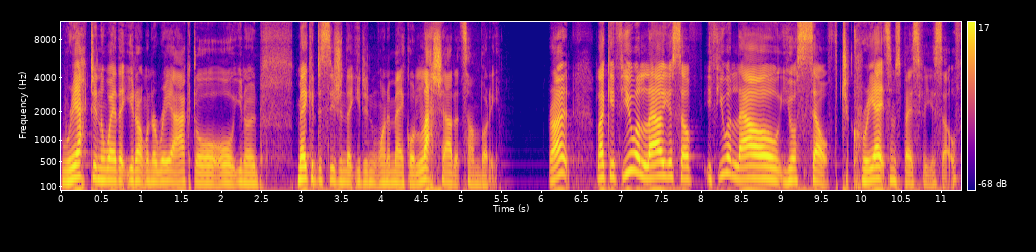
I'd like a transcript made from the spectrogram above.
react in a way that you don't want to react or, or you know, make a decision that you didn't want to make or lash out at somebody right? Like if you allow yourself, if you allow yourself to create some space for yourself,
